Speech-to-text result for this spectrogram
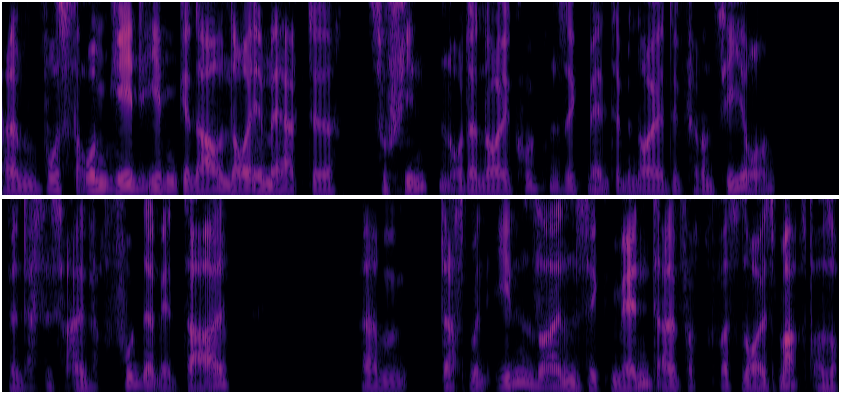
ähm, wo es darum geht, eben genau neue Märkte zu finden oder neue Kundensegmente mit neuer Differenzierung. Denn das ist einfach fundamental, ähm, dass man in seinem Segment einfach was Neues macht. Also,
